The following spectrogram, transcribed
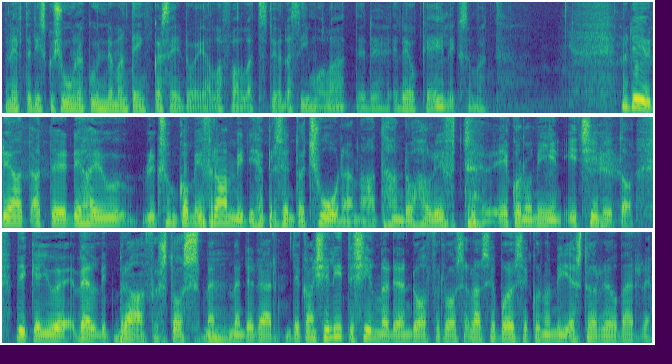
Men efter diskussioner kunde man tänka sig då i alla fall att stödja Simola. Att är det, är det okej okay liksom att det är ju det att, att det har ju liksom kommit fram i de här presentationerna att han då har lyft ekonomin i Chimito. Vilket ju är väldigt bra förstås. Men, mm. men det, där, det är kanske lite skillnad ändå för oss. Raseborgs ekonomi är större och värre.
